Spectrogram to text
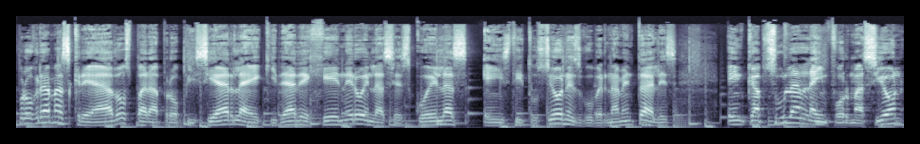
Programas creados para propiciar la equidad de género en las escuelas e instituciones gubernamentales encapsulan la información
